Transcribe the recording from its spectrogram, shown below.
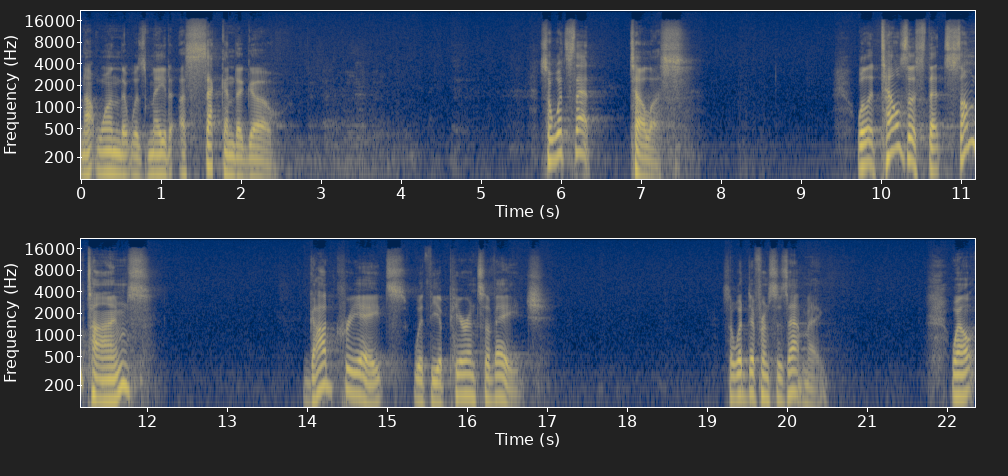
not one that was made a second ago. So, what's that tell us? Well, it tells us that sometimes God creates with the appearance of age. So, what difference does that make? Well,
